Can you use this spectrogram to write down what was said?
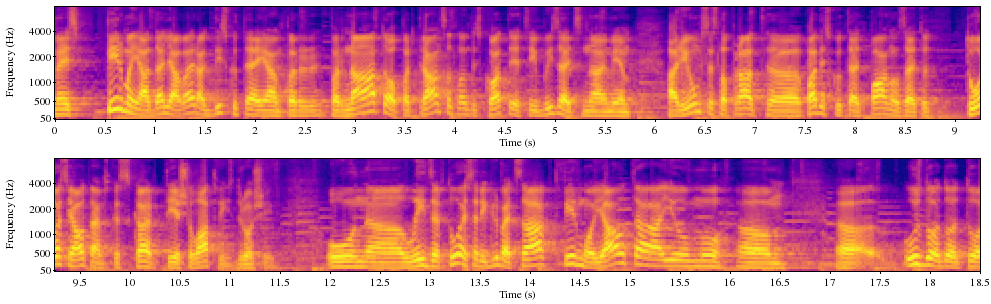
Mēs pirmajā daļā vairāk diskutējām par, par NATO, par transatlantisko attiecību izaicinājumiem. Ar jums es labprāt padiskutētu, pāanalizētu tos jautājumus, kas skar tieši Latvijas drošību. Un, līdz ar to es arī gribētu sākt pirmo jautājumu. Um, uzdodot to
